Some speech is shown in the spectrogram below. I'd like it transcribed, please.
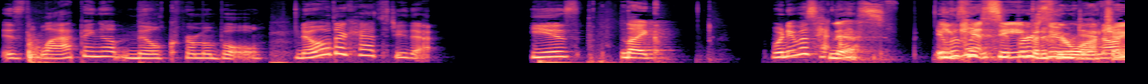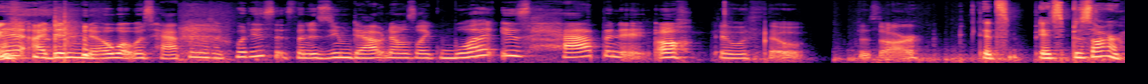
is lapping up milk from a bowl. No other cats do that. He is like when it was ha- this. It You was can't like see, super but if zoomed you're in watching. on it. I didn't know what was happening. I was like, "What is this?" Then it zoomed out, and I was like, "What is happening?" Oh, it was so bizarre. It's it's bizarre.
